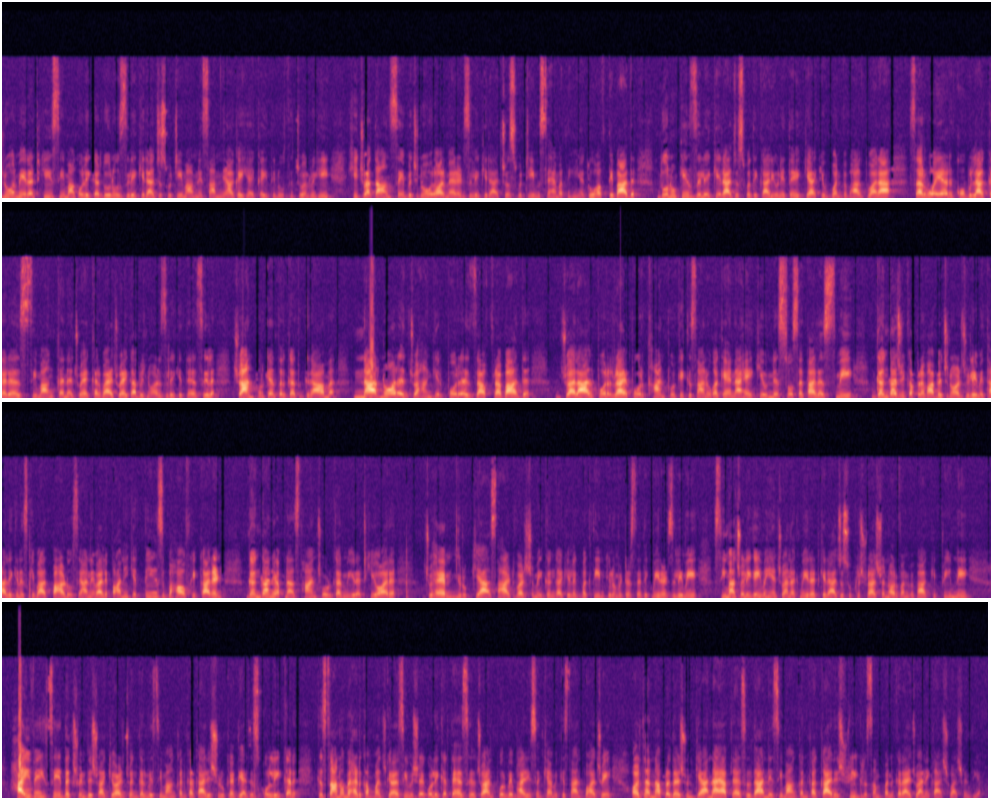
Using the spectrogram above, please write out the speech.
बिजनौर मेरठ की सीमा को लेकर दोनों ज़िले की राजस्व टीम आमने सामने आ गई है। कई दिनों से चल रही खिंचवातान से बिजनौर और मेरठ ज़िले की राजस्व टीम सहमत नहीं है। दो हफ़्ते बाद दोनों के ज़िले के राजस्व अधिकारियों ने तय किया कि वन विभाग द्वारा सर्वेयर को बुलाकर सीमांकन जो है करवाया जाएगा। बिजनौर ज़िले की तहसील चांदपुर के अंतर्गत ग्राम नारनौर, जहांगीरपुर, जाफराबाद जलालपुर, रायपुर, खानपुर के किसानों का कहना है कि उन्नीस सौ सैंतालीस में गंगा जी का प्रवाह बिजनौर ज़िले में था, लेकिन इसके बाद पहाड़ों से आने वाले पानी के तेज बहाव के कारण गंगा ने अपना स्थान छोड़कर मेरठ की ओर जो है रुक किया। साठ वर्ष में गंगा के लगभग तीन किलोमीटर से अधिक मेरठ ज़िले में सीमा चली गई। वहीं अचानक मेरठ के राजस्व प्रशासन और वन विभाग की टीम ने हाईवे से दक्षिण दिशा की ओर जंगल में सीमांकन का कार्य शुरू कर दिया, जिसको लेकर किसानों में हड़कंप मच गया। इसी विषय को लेकर तहसील चांदपुर में भारी संख्या में किसान पहुँचे और धरना प्रदर्शन किया। नायब तहसीलदार ने सीमांकन का कार्य शीघ्र संपन्न कराए जाने का आश्वासन दिया।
